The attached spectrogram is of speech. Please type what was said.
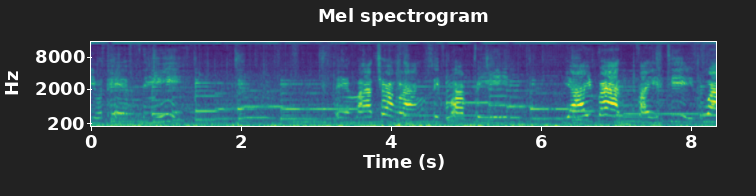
อยู่แถบนี้ แต่มาช่วงหลังสิบกว่าปี ย้ายบ้านไปที่ไหว้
